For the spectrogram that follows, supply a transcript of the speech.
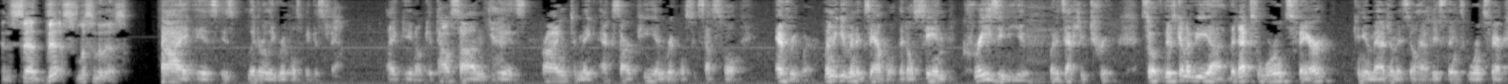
and said this. Listen to this guy is is literally Ripple's biggest fan. Like you know, Kitao-san yes. is trying to make XRP and Ripple successful everywhere. Let me give you an example that'll seem crazy to you, but it's actually true. So there's going to be uh, the next World's Fair. Can you imagine they still have these things? World's Fair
